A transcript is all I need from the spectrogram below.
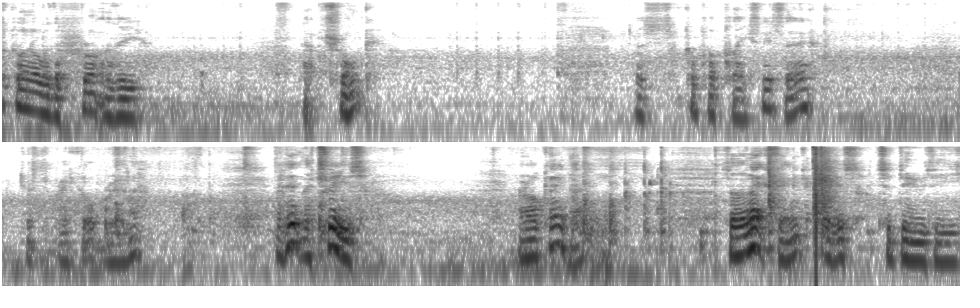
Just going over the front of the that trunk. There's a couple of places there. Just to break up really. I think the trees are okay there. So the next thing is to do the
